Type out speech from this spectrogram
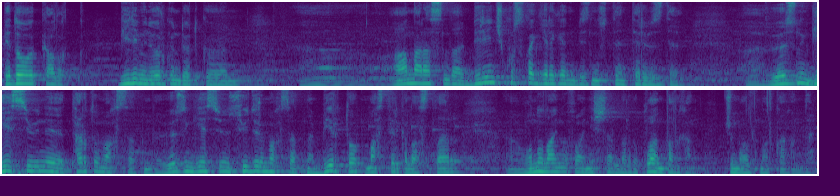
педагогикалык билимин өркүндөткөн, анын арасында биринчи курска келген биздин студенттерибизди өзүнүн кесибине тартуу максатында өзүнүн кесибин сүйдүрүү максатында бир топ мастер класстар онлайн офлайн иш чараларды пландалган жумалыктын алкагында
